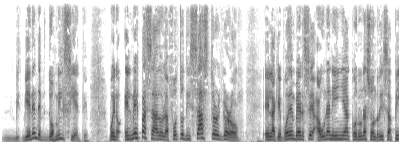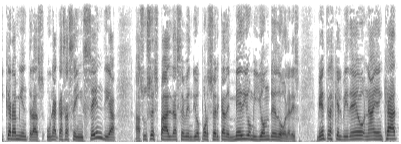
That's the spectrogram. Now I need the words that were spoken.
vienen de 2007. Bueno, el mes pasado la foto Disaster Girl en la que pueden verse a una niña con una sonrisa pícara mientras una casa se incendia a sus espaldas, se vendió por cerca de medio millón de dólares, mientras que el video Nine Cat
